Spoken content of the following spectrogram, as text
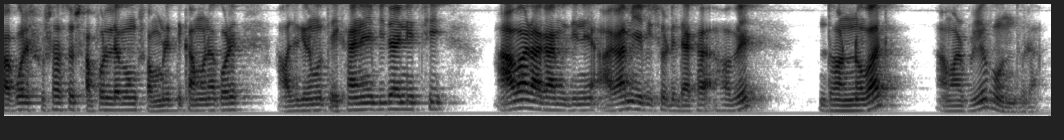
সকলের সুস্বাস্থ্য, সাফল্য এবং সমৃদ্ধি কামনা করে আজকের মতো এখানেই বিদায় নিচ্ছি। আবার আগামী দিনে আগামী এপিসোডে দেখা হবে। ধন্যবাদ আমার প্রিয় বন্ধুরা।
